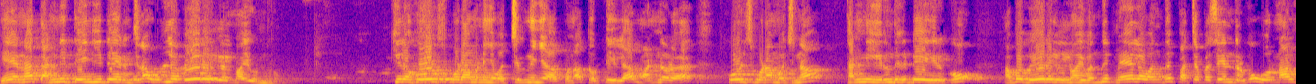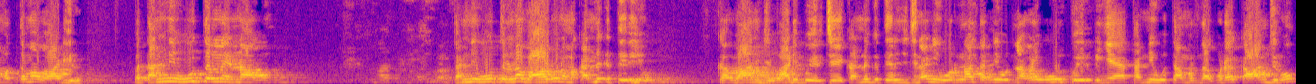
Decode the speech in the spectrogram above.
ஏன்னா தண்ணி தேங்கிட்டே இருந்துச்சுன்னா உள்ள வேர்கள் மாதிரி வந்துடும் கீழே ஹோல்ஸ் போடாமல் நீங்கள் வச்சுருந்தீங்க அப்படின்னா தொட்டியில் மண்ணோட ஹோல்ஸ் போடாமல் வச்சுன்னா தண்ணி இருந்துக்கிட்டே இருக்கும். அப்போ வேரல் நோய் வந்து மேலே வந்து பச்சை பசேன்னு இருக்கும். ஒரு நாள் மொத்தமாக வாடிரும். இப்போ தண்ணி ஊத்தல்னா என்ன ஆகும்? தண்ணி ஊத்தல்னா வாடும் நம்ம கண்ணுக்கு தெரியும். க- வாஞ்சு வாடி போயிருச்சு. கண்ணுக்கு தெரிஞ்சிச்சுன்னா நீ ஒரு நாள் தண்ணி ஊற்றினா கூட ஊருக்கு போயிருப்பீங்க. தண்ணி ஊத்தாம இருந்தால் கூட காஞ்சிரும்.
